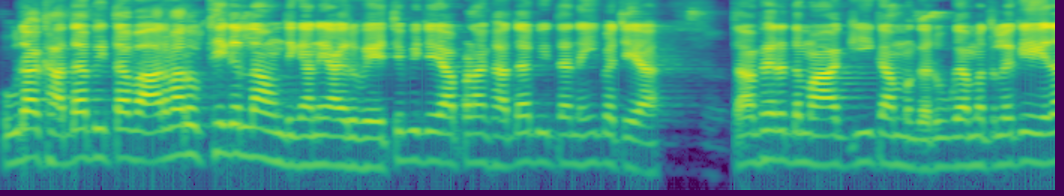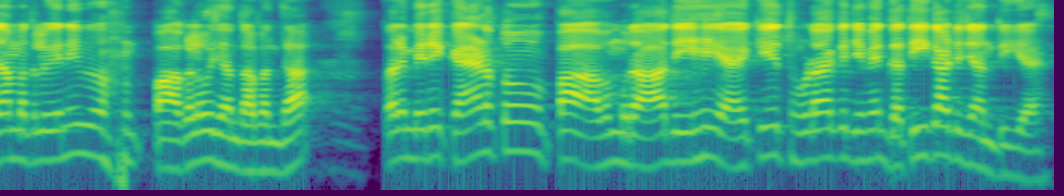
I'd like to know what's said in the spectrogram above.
ਪੂਰਾ ਖਾਦਾ ਪੀਤਾ ਵਾਰ-ਵਾਰ ਉੱਥੇ ਹੀ ਗੱਲਾਂ ਆਉਂਦੀਆਂ ਨੇ ਆਯੁਰਵੇਦ 'ਚ ਵੀ ਜੇ ਆਪਣਾ ਖਾਦਾ ਪੀਤਾ ਨਹੀਂ ਬਚਿਆ ਤਾਂ ਫਿਰ ਦਿਮਾਗ ਕੀ ਕੰਮ ਕਰੂਗਾ? ਮਤਲਬ ਕਿ ਇਹਦਾ ਮਤਲਬ ਇਹ ਨਹੀਂ ਪਾਗਲ ਹੋ ਜਾਂਦਾ ਬੰਦਾ। ਪਰ ਮੇਰੇ ਕਹਿਣ ਤੋਂ ਭਾਵ ਮੁਰਾਦ ਇਹ ਹੈ ਕਿ ਥੋੜਾ ਕਿ ਜਿਵੇਂ ਗਤੀ ਘਟ ਜਾਂਦੀ ਹੈ।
